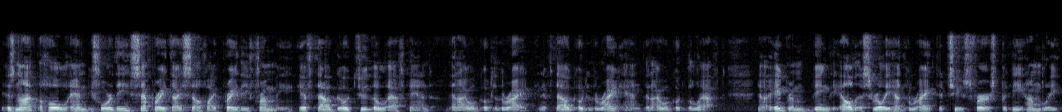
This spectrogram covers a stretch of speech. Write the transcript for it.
Is not the whole land before thee? Separate thyself, I pray thee, from me. If thou go to the left hand, then I will go to the right. And if thou go to the right hand, then I will go to the left. Now, Abram, being the eldest, really had the right to choose first, but he humbly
